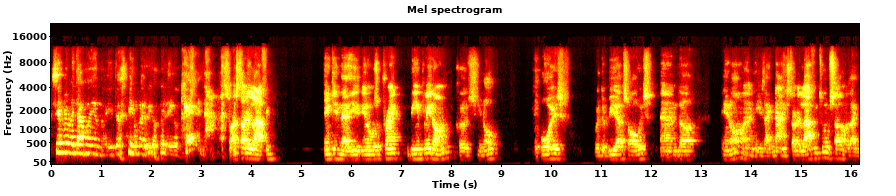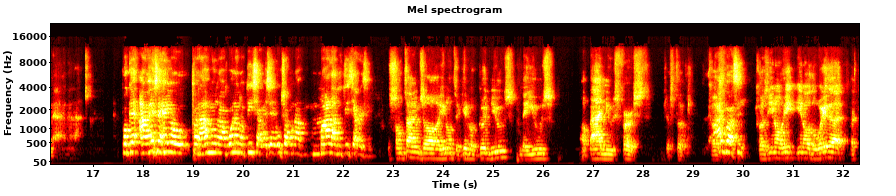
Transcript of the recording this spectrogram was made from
Siempre me está jodiendo. Y entonces yo me río y le digo, ¿qué? Nah. So I started laughing, thinking that he, you know, it was a prank being played on because, you know, the boys with the BS always. And, uh, you know, and he's like, nah. He started laughing to himself. I was like, nah, nah. Porque a veces ellos, para darme una buena noticia, a veces usan una mala noticia a veces. sometimes, uh, you know, to give a good news, they use a bad news first, just to. I got see. Because you know he, you know the way that that's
